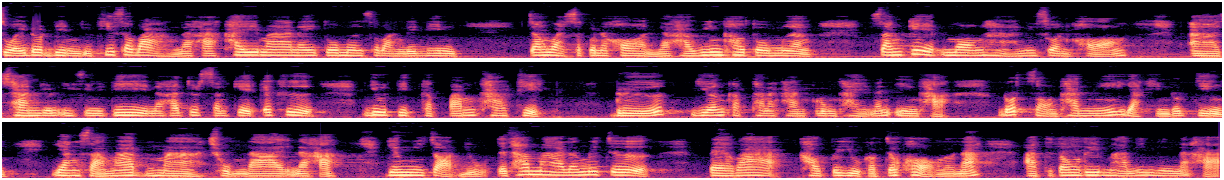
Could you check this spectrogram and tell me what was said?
สวยๆ โดดเด่นอยู่ที่สว่างนะคะ ใครมาในตัวเมืองสว่างแดนดิน จังหวัดสกลนครนะคะ วิ่งเข้าตัวเมืองสังเกตมองหาในส่วนของอาชานยนต์อินฟินิตี้นะคะ จุดสังเกตก็คืออยู่ติดกับปั๊มคาวเทค หรือเยื้องกับธนาคารกรุงไทยนั่นเองค่ะ รถ 2 คันนี้อยากเห็นรถจริง ยังสามารถมาชมได้นะคะ ยังมีจอดอยู่ แต่ถ้ามาแล้วไม่เจอ แปลว่าเขาไปอยู่กับเจ้าของแล้วนะ อาจจะต้องรีบมานิดนึงนะคะ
